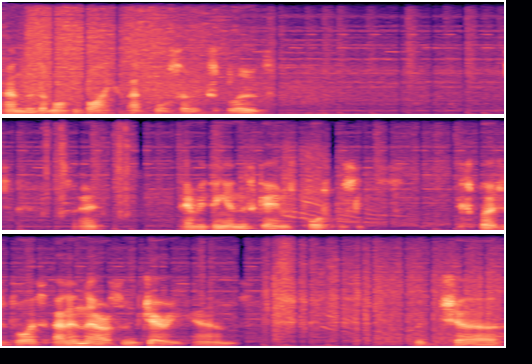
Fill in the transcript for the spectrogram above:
And there's a model bike that also explodes. Everything in this game is portable explosion device, and in there are some jerry cans, which uh,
